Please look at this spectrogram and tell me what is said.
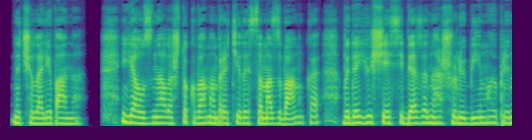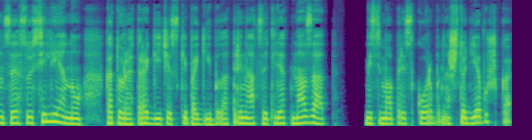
– начала Ливана. «Я узнала, что к вам обратилась самозванка, выдающая себя за нашу любимую принцессу Селену, которая трагически погибла 13 лет назад. Весьма прискорбно, что девушка,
